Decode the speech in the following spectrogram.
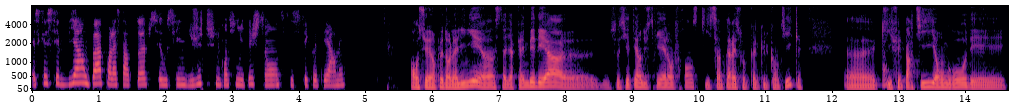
Est-ce que c'est bien ou pas pour la startup? C'est aussi juste une continuité justement de ce qui se fait côté armée? Oh, c'est un peu dans la lignée, hein. c'est-à-dire que MBDA, une société industrielle en France qui s'intéresse au calcul quantique, euh, qui fait partie en gros des,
